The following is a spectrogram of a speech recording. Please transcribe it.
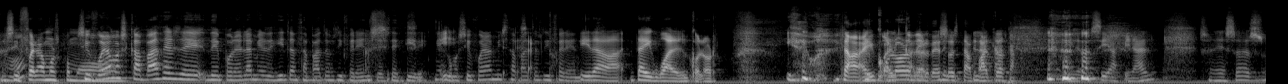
¿no? Si fuéramos como. Si fuéramos capaces de, de poner la mierdecita en zapatos diferentes, Sí, es decir, sí. mira, Y- como si fueran mis zapatos Exacto. diferentes. Y da, da igual el color. Y da igual, Da igual color color de- de, esos de- de zapatos. Pero sí, al final son esos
